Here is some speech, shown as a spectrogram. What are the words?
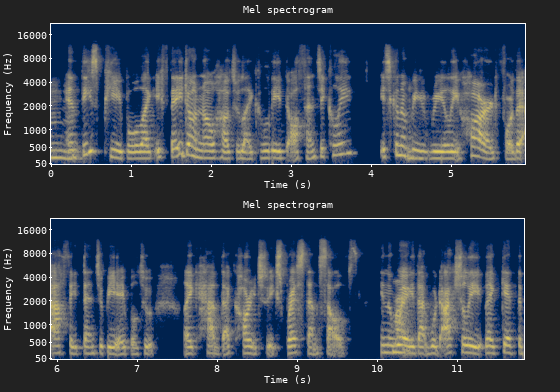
mm-hmm. and these people like if they don't know how to like lead authentically it's going to mm-hmm. be really hard for the athlete then to be able to like have that courage to express themselves in a right. way that would actually like get the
